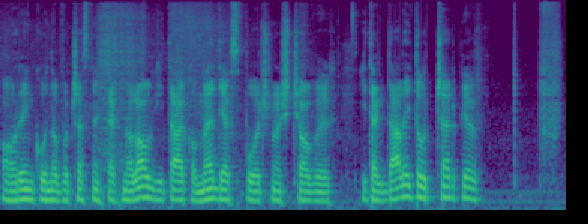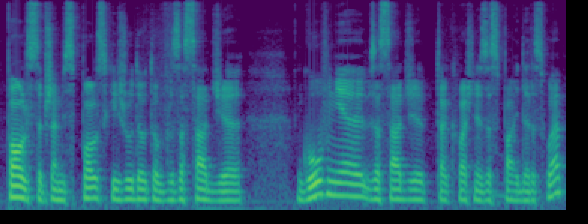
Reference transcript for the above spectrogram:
o rynku nowoczesnych technologii, tak, o mediach społecznościowych i tak dalej, to czerpię w Polsce, przynajmniej z polskich źródeł, to w zasadzie głównie w zasadzie tak właśnie ze Spider's Web.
